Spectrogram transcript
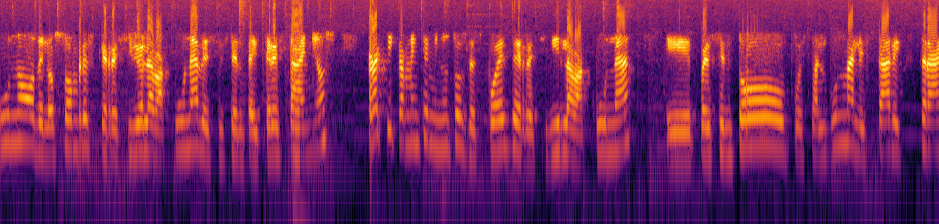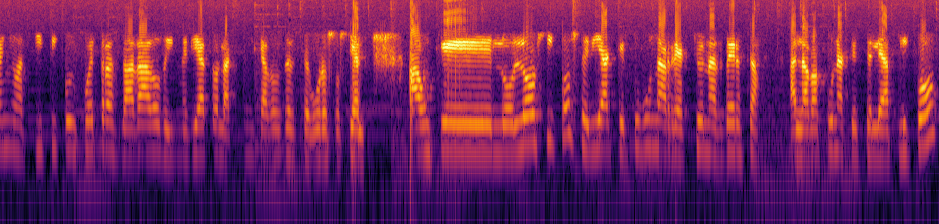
uno de los hombres que recibió la vacuna de 63 años, prácticamente minutos después de recibir la vacuna, eh, presentó pues algún malestar extraño, atípico y fue trasladado de inmediato a la clínica 2 del Seguro Social. Aunque lo lógico sería que tuvo una reacción adversa a la vacuna que se le aplicó.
